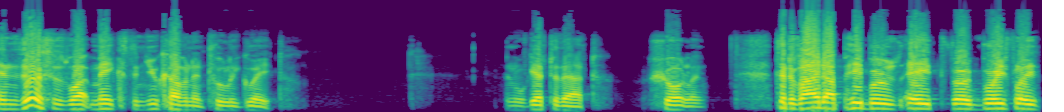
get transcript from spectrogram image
And this is what makes the new covenant truly great and we'll get to that shortly. To divide up Hebrews 8 very briefly,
